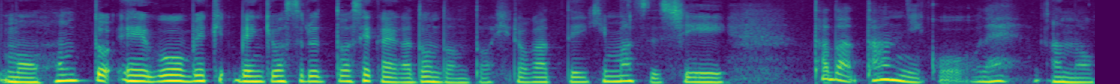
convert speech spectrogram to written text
もう本当英語を勉強すると世界がどんどんと広がっていきますしただ単にこうねあの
